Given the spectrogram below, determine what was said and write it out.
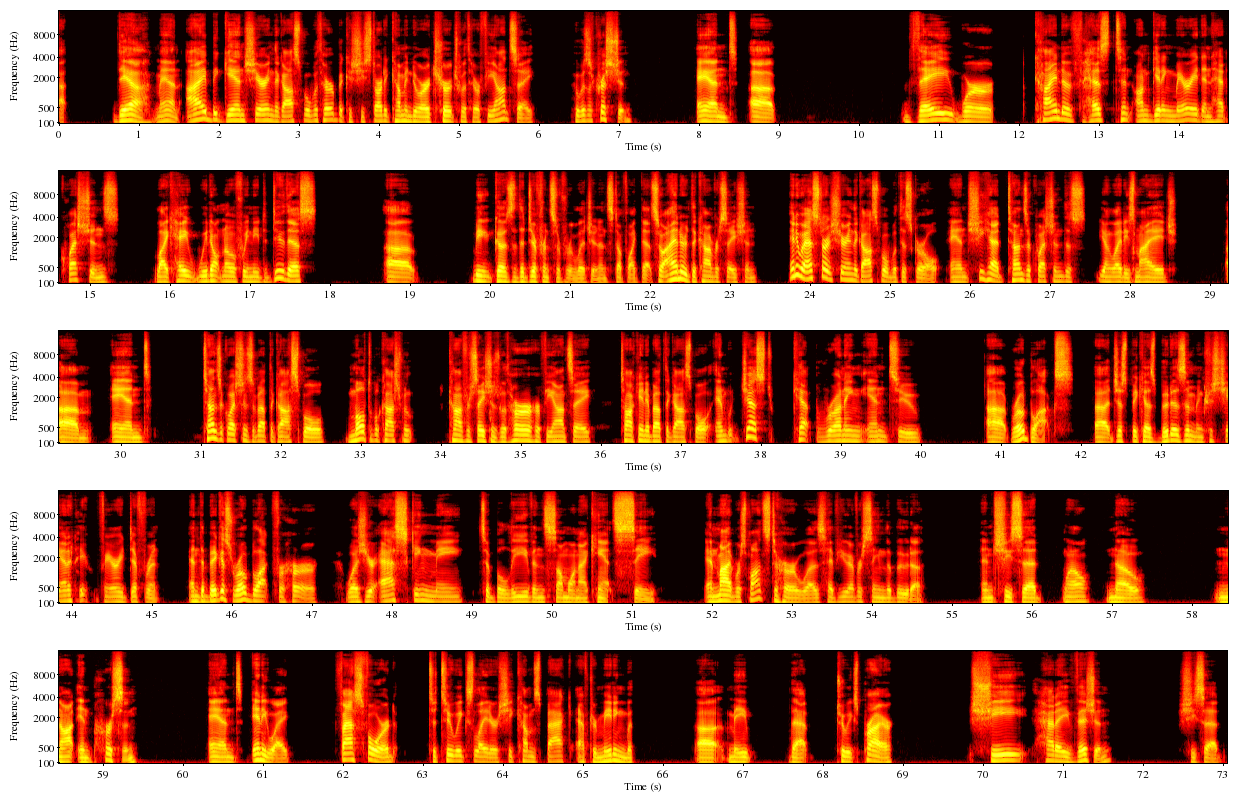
yeah, man, I began sharing the gospel with her because she started coming to our church with her fiance, who was a Christian, and uh, they were kind of hesitant on getting married and had questions like, "Hey, we don't know if we need to do this," uh, because of the difference of religion and stuff like that. So I entered the conversation. Anyway, I started sharing the gospel with this girl, and she had tons of questions. This young lady's my age, um, and tons of questions about the gospel. Multiple conversations with her, her fiance, talking about the gospel, and we just kept running into uh, roadblocks uh, just because Buddhism and Christianity are very different. And the biggest roadblock for her was you're asking me to believe in someone I can't see. And my response to her was, Have you ever seen the Buddha? And she said, Well, no, not in person. And anyway, fast forward to two weeks later, she comes back after meeting with uh, me that two weeks prior. She had a vision, she said,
